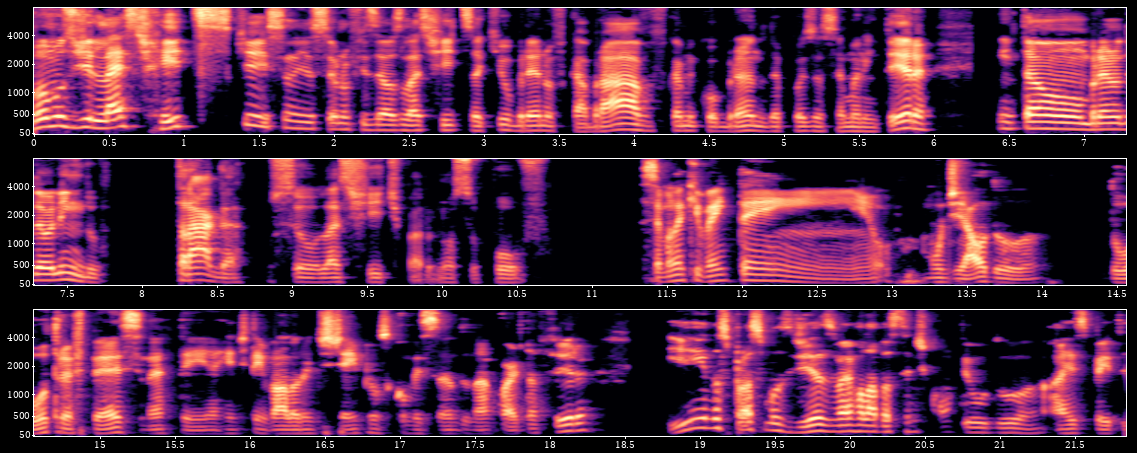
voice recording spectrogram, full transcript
Vamos de last hits, que se, se eu não fizer os last hits aqui, o Breno fica bravo, fica me cobrando depois da semana inteira. Então, Breno Deolindo, traga o seu last hit para o nosso povo. Semana que vem tem o Mundial do, do outro FPS, né? Tem, a gente tem Valorant Champions começando na quarta-feira. E nos próximos dias vai rolar bastante conteúdo a respeito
